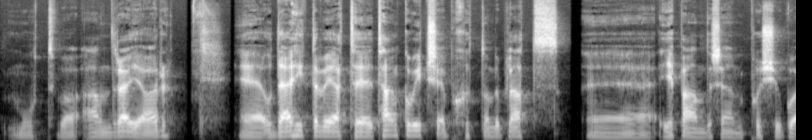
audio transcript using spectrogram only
mot vad andra gör. Eh, och där hittar vi att eh, Tankovic är på 17 plats, eh, Jeppe Andersen på 22.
